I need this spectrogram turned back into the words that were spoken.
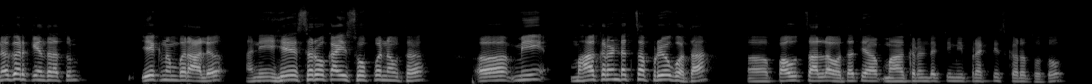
नगर केंद्रातून एक नंबर आलं आणि हे सर्व काही सोपं नव्हतं. मी महाकरंडकचा प्रयोग होता. पाऊस चालला होता त्या महाकरंडकची मी प्रॅक्टिस करत होतो.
